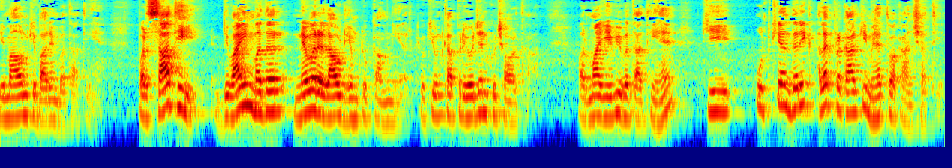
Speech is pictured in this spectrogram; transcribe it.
ये माँ उनके बारे में बताती हैं। पर साथ ही divine mother never allowed him to come near क्योंकि उनका प्रयोजन कुछ और था। और माँ ये भी बताती हैं कि उनके अंदर एक अलग प्रकार की महत्वाकांक्षा थी।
